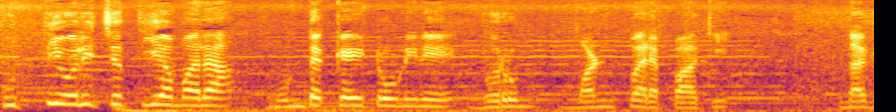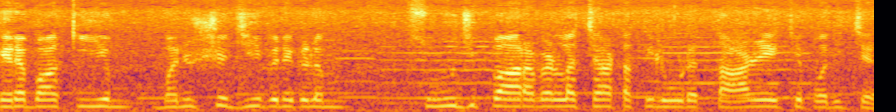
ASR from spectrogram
കുത്തിയൊലിച്ചെത്തിയ മല മുണ്ടക്കൈ ടൗണിനെ വെറും മൺപരപ്പാക്കി. നഗരബാക്കിയും മനുഷ്യജീവനുകളും സൂചിപ്പാറ വെള്ളച്ചാട്ടത്തിലൂടെ താഴേക്ക് പതിച്ച്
